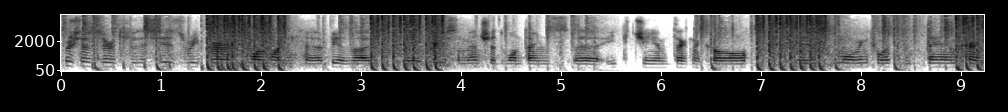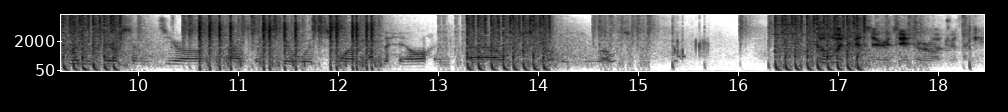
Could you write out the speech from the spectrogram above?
Push 02, this is Reaper 1 1, uh, be advised, uh, previously mentioned one times uh, 8 GM technical is moving towards the dam, currently with 070 960 with going up the hill and uh, we'll just go on the new road. Go Winchester zero two, Roger, thank you.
